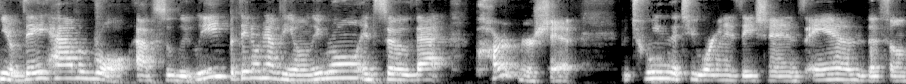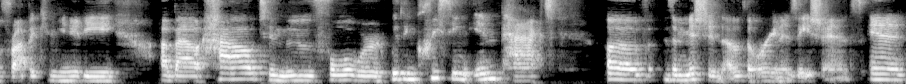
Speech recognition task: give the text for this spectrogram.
you know, they have a role, absolutely, but they don't have the only role. And so that partnership between the two organizations and the philanthropic community about how to move forward with increasing impact of the mission of the organizations. And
